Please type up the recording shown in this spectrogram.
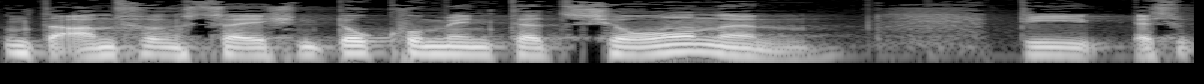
unter Anführungszeichen, Dokumentationen die also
